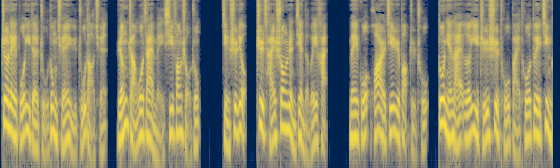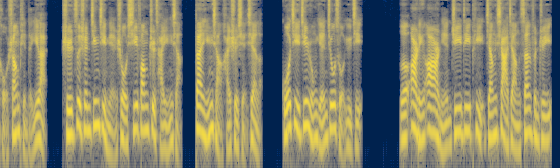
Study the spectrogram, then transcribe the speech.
这类博弈的主动权与主导权仍掌握在美西方手中。警示六：制裁双刃剑的危害。美国《华尔街日报》指出，多年来俄一直试图摆脱对进口商品的依赖，使自身经济免受西方制裁影响，但影响还是显现了。国际金融研究所预计，俄二零二二年 GDP 将下降三分之一。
